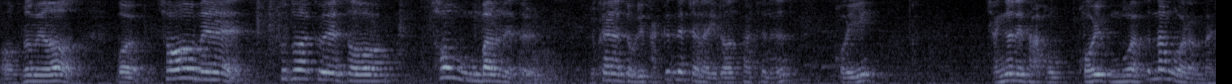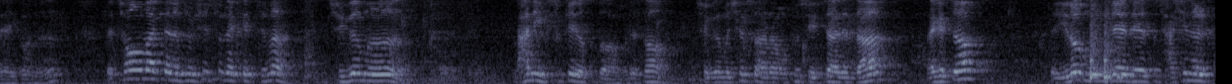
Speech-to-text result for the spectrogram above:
어 그러면 뭐 처음에 초등학교에서 처음 공부하는 애들 6학년 때 우리 다 끝냈잖아 이런 파트는 거의 작년에 다 거- 거의 공부가 끝난 거란 말이야 이거는. 처음 할 때는 좀 실수를 했겠지만 지금은 많이 익숙해졌어. 그래서 지금은 실수 안 하고 풀 수 있어야 된다. 알겠죠? 이런 문제에 대해서 자신을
